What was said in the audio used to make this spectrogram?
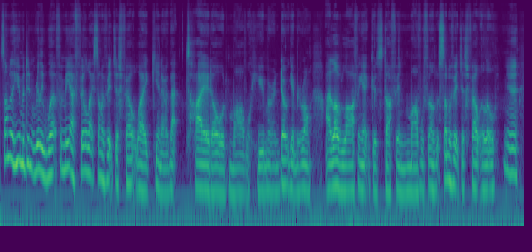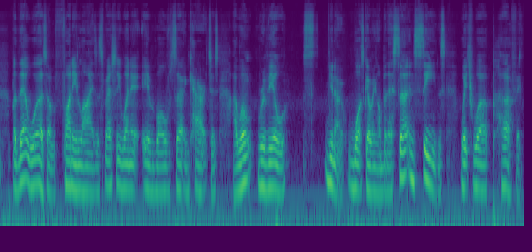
Some of the humor didn't really work for me. I feel like some of it just felt like, you know, that tired old Marvel humor. And don't get me wrong, I love laughing at good stuff in Marvel films, but some of it just felt a little, yeah. But there were some funny lines, especially when it involved certain characters. I won't reveal you know what's going on but there's certain scenes which were perfect.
